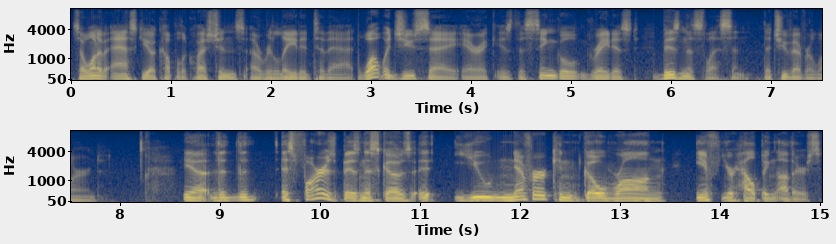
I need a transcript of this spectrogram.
So I want to ask you a couple of questions uh, related to that. What would you say, Erik, is the single greatest business lesson that you've ever learned? Yeah, the, the as far as business goes, it, you never can go wrong if you're helping others.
